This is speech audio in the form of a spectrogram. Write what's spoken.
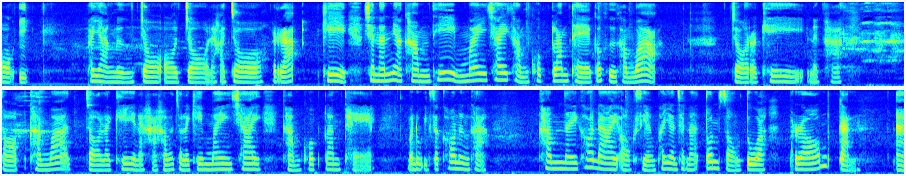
ออกอีก พยางหนึ่งจออจอนะคะ จอระเค ฉะนั้นเนี่ยคำที่ไม่ใช่คำควบกล้ำแท้ก็คือคำว่าจระเข้นะคะ ตอบคำว่าจระเข้นะคะคำว่าจระเข้ไม่ใช่คำควบกล้ำแท้ มาดูอีกสักข้อหนึ่งค่ะคำในข้อใดออกเสียงพยัญชนะต้นสองตัว พร้อมกัน อ่า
